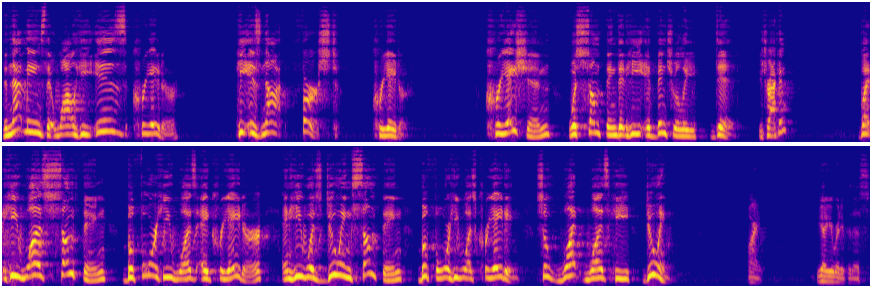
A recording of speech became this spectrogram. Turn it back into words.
then that means that while he is creator, he is not first creator. Creation was something that he eventually did. You tracking? But he was something before he was a creator, and he was doing something before he was creating. So, what was he doing? All right, You got to get ready for this.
